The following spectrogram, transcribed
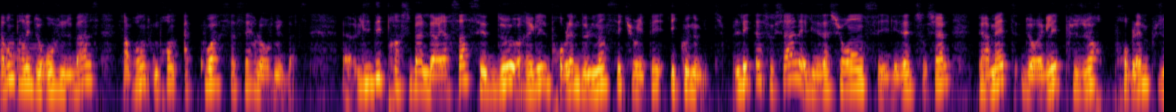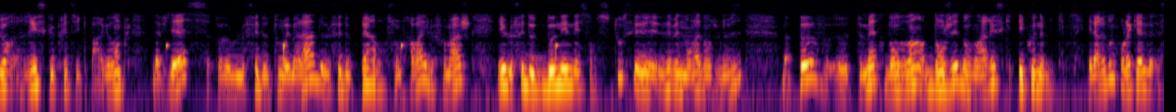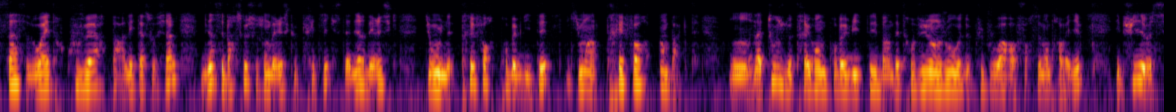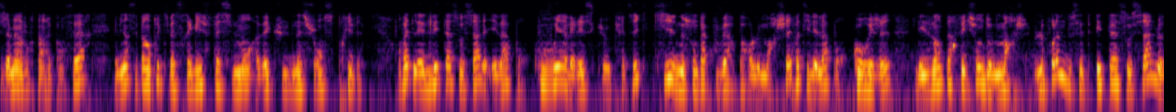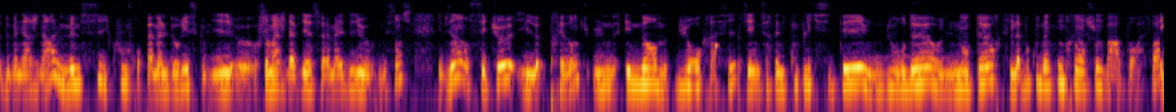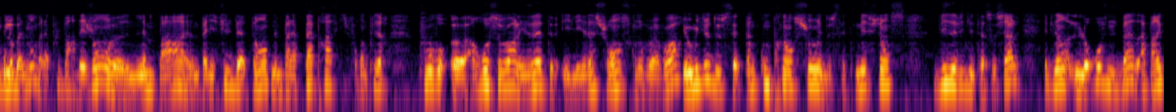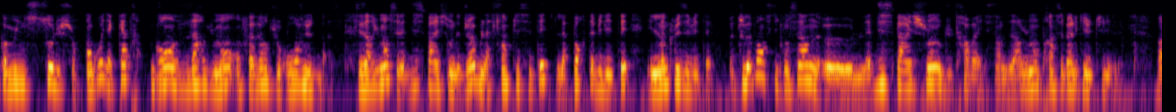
Avant de parler de revenu de base, c'est important de comprendre à quoi ça sert le revenu de base. Euh, l'idée principale derrière ça, c'est de régler le problème de l'insécurité économique. L'état social, les assurances et les aides sociales permettent de régler plusieurs problèmes, plusieurs risques critiques. Par exemple, la vieillesse, euh, le fait de tomber malade, le fait de perdre son travail, le chômage, et le fait de donner naissance. Tous ces événements-là dans une vie bah, peuvent euh, te mettre dans un danger, dans un risque économique. Et la raison pour laquelle ça, ça doit être couvert par l'état social, eh bien c'est parce que ce sont des risques critiques, c'est-à-dire des risques qui ont une très forte probabilité et qui ont un très fort impact. On a tous de très grandes probabilités ben, d'être vu un jour et de plus pouvoir forcément travailler. Et puis, euh, si jamais un jour tu as un cancer, eh bien c'est pas un truc qui va se régler facilement avec une assurance privée. En fait, l'état social est là pour couvrir les risques critiques qui ne sont pas couverts par le marché. En fait, il est là pour corriger les imperfections de marché. Le problème de cet état social, de manière générale, même s'il couvre pas mal de risques liés euh, au chômage, la vieillesse, à la maladie ou aux naissances, eh bien c'est que il présente une énorme bureaucratie qui a une certaine complexité, une lourdeur, une lenteur. On a beaucoup d'incompréhension par rapport à ça. Et globalement, bah, la plupart des gens euh, n'aiment pas, n'aiment pas les files d'attente, n'aiment pas la paperasse qu'il faut remplir pour euh, recevoir les aides et les assurances qu'on veut avoir. Et au milieu de cette incompréhension et de cette méfiance vis-à-vis de l'état social, eh bien le revenu de base apparaît comme une solution. En gros, il y a quatre grands arguments en faveur du revenu de base. Ces arguments, c'est la disparition des jobs, la simplicité, la portabilité et l'inclusivité. Euh, tout d'abord, en ce qui concerne euh, la disparition du travail, c'est un des arguments principaux qui est utilisé.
